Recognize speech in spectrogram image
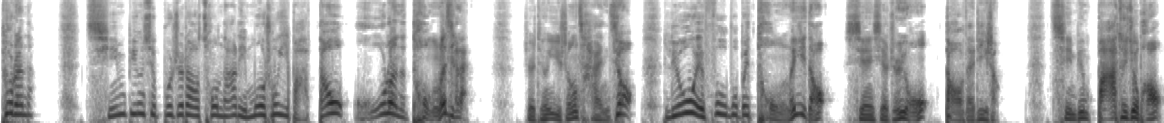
突然的，秦兵却不知道从哪里摸出一把刀，胡乱的捅了起来。只听一声惨叫，刘伟腹部被捅了一刀，鲜血直涌，倒在地上。秦兵拔腿就跑，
